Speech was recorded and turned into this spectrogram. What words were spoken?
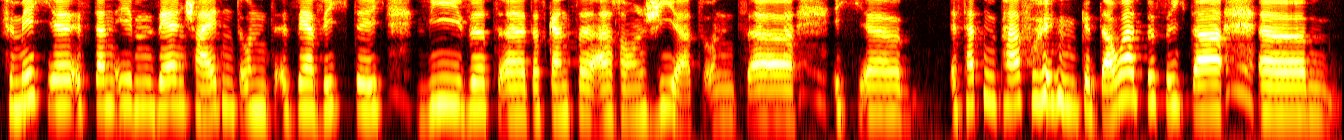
für mich, äh, ist dann eben sehr entscheidend und sehr wichtig, wie wird, äh, das Ganze arrangiert. Und, äh, ich, äh es hat ein paar Folgen gedauert, bis ich da, ähm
